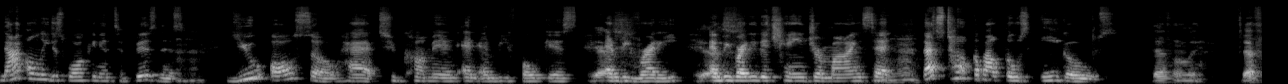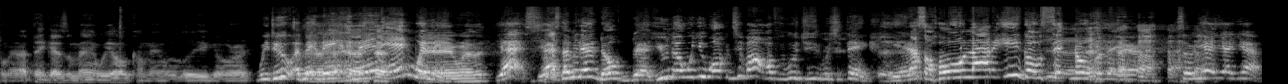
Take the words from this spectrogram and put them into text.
not only just walking into business, Mhm. you also had to come in and and be focused Yes. and be ready and be ready to change your mindset. Mhm. Let's talk about those egos. Definitely. Definitely. I think as a man, we all come in with a little ego, right? We do, men, men, men and women. Men and women. Yes, yes. I mean, me know. Don't you know when you walk into my office? What you what you think? Yeah, that's a whole lot of ego sitting over there. So yeah, yeah, yeah.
